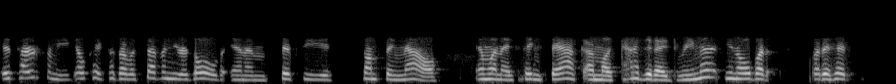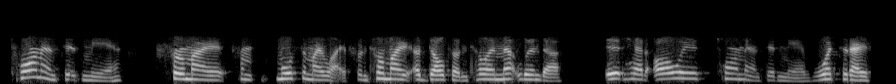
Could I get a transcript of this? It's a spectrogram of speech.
It's hard for me. Okay, because I was seven years old and I'm fifty something now. And when I think back, I'm like, God, did I dream it? You know, but but it had tormented me for my from most of my life until my adulthood, until I met Linda. It had always tormented me. What did I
